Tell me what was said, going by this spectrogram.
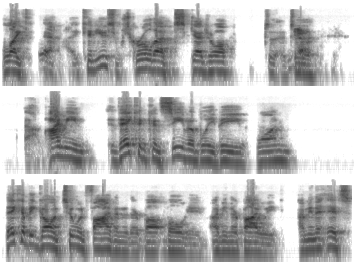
like, can you scroll that schedule up to, to yeah. I mean, they can conceivably be one. They could be going two and five into their bowl game. I mean, their bye week. I mean, it's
